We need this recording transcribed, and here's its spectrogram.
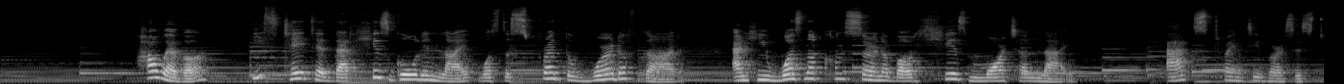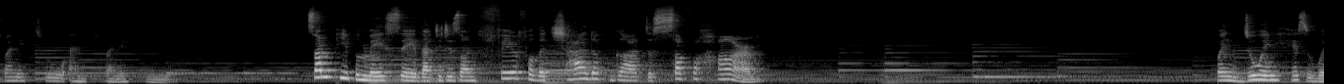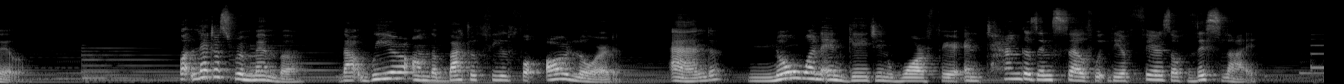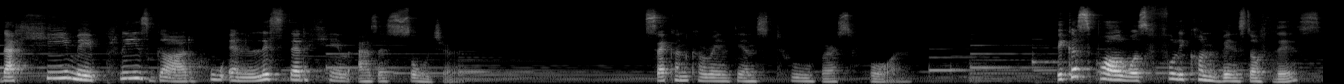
However, he stated that his goal in life was to spread the Word of God and he was not concerned about his mortal life. Acts 20, verses 22 and 23. Some people may say that it is unfair for the child of God to suffer harm when doing His will. But let us remember that we are on the battlefield for our Lord, and no one engaged in warfare entangles himself with the affairs of this life, that he may please God who enlisted him as a soldier. 2 Corinthians 2, verse 4. Because Paul was fully convinced of this,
